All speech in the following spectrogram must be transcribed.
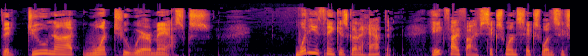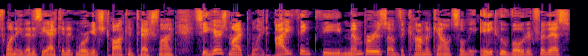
that do not want to wear masks, what do you think is going to happen? 855-616-1620. That is the Accunet Mortgage talk and text line. See, here's my point. I think the members of the Common Council, the eight who voted for this,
